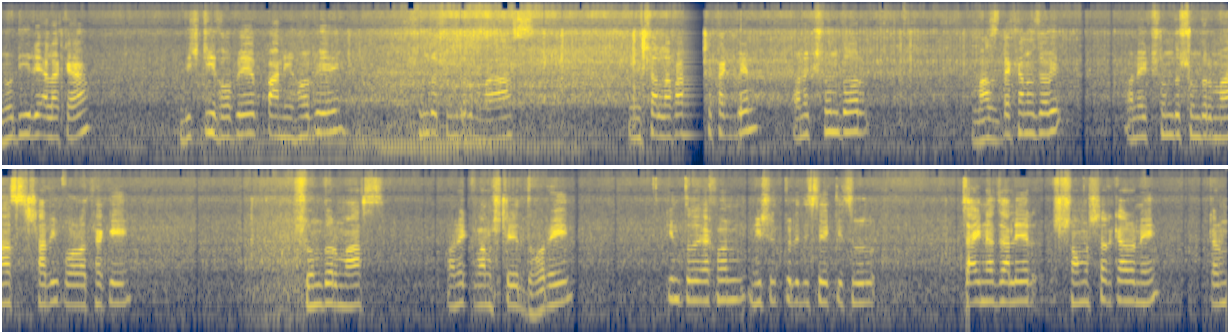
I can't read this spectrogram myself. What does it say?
নদীর এলাকা, বৃষ্টি হবে, পানি হবে, সুন্দর সুন্দর মাছ ইনশাল্লাহ পাশে থাকবেন। অনেক সুন্দর মাছ দেখানো যাবে। অনেক সুন্দর সুন্দর মাছ শাড়ি পরা থাকে। সুন্দর মাছ অনেক মানুষকে ধরে। কিন্তু এখন নিষেধ করে দিছে কিছু চাইনা জালের সমস্যার কারণে, কারণ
